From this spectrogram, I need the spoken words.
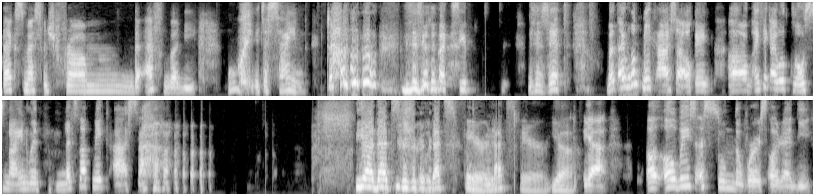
text message from the F buddy. Oh, it's a sign. This is it, pansit. This is it. But I won't make asa, okay? Um, I think I will close mine with let's not make asa. Yeah, that's true. That's fair. That's fair. Yeah. yeah. I'll always assume the worst already.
